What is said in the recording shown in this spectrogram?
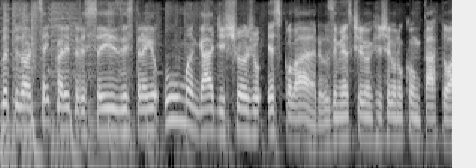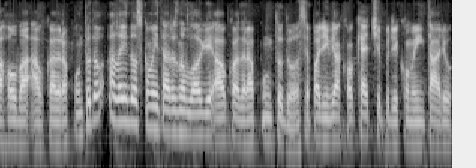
Do episódio 146, estranho um mangá de shoujo escolar. Os e-mails que chegam aqui chegam no contato arroba alquadra.do, além dos comentários no blog alquadra.do. Você pode enviar qualquer tipo de comentário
